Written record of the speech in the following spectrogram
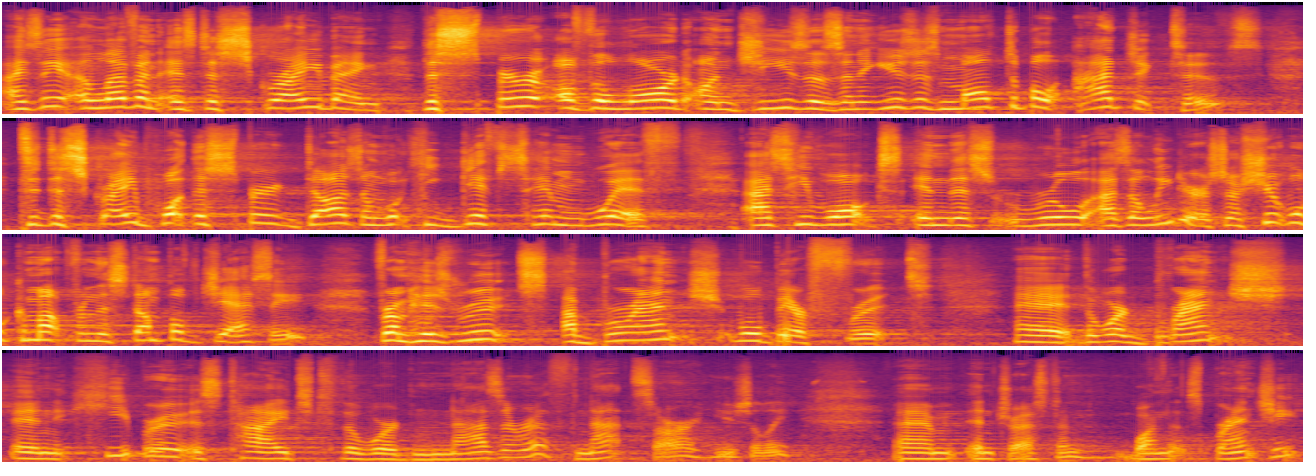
Isaiah 11 is describing the Spirit of the Lord on Jesus, and it uses multiple adjectives to describe what the Spirit does and what He gifts him with as he walks in this role as a leader. So a shoot will come up from the stump of Jesse, from his roots, a branch will bear fruit. Uh, the word branch in Hebrew is tied to the word Nazareth, Natsar, usually. Um, interesting, one that's branchy.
